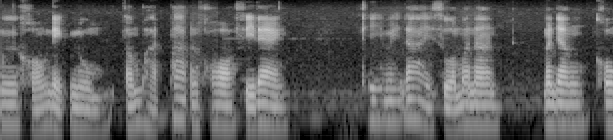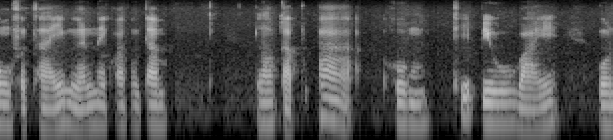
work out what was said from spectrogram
มือของเด็กหนุ่มสัมผัสผ้าพันคอสีแดง ที่ไม่ได้สวมมานาน มันยังคงสดใสเหมือนในความทรงจำเรากับผ้าคลุมที่ปิวไหวบน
